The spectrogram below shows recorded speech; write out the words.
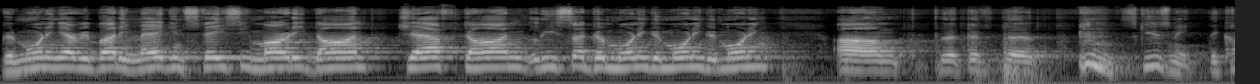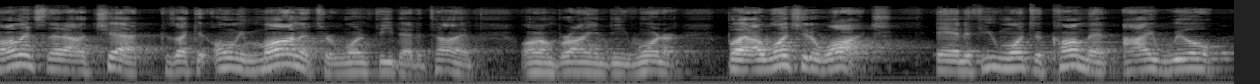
Good morning, everybody. Megan, Stacy, Marty, Don, Jeff, Don, Lisa. Good morning. Good morning. Good morning. Um, the, the, the excuse me. The comments that I'll check because I can only monitor one feed at a time are on Brian D. Warner. But I want you to watch, and if you want to comment, I will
